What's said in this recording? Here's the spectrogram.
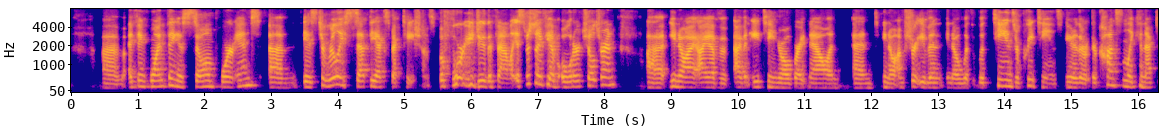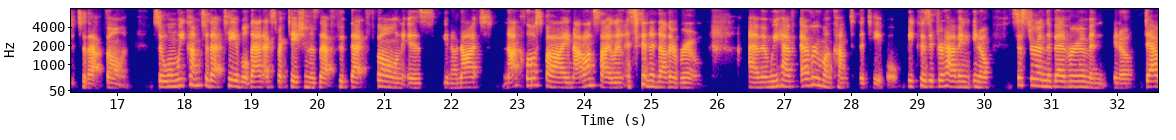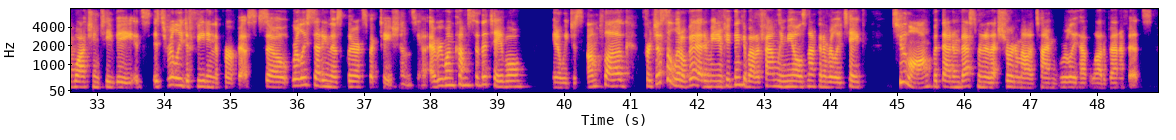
Um, i think one thing is so important um, is to really set the expectations before you do the family especially if you have older children. Uh, you know, I, I have a, I have an 18 year old right now, and and you know, I'm sure even you know with with teens or preteens, you know, they're they're constantly connected to that phone. So when we come to that table, that expectation is that that phone is you know not not close by, not on silent. It's in another room, um, and we have everyone come to the table because if you're having you know sister in the bedroom and you know dad watching tv it's it's really defeating the purpose so really setting those clear expectations you know everyone comes to the table you know we just unplug for just a little bit i mean if you think about a family meal is not going to really take too long but that investment or that short amount of time really have a lot of benefits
